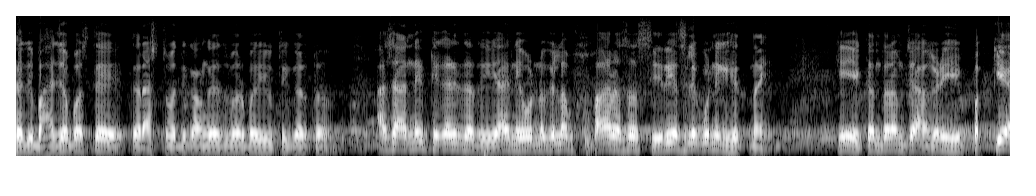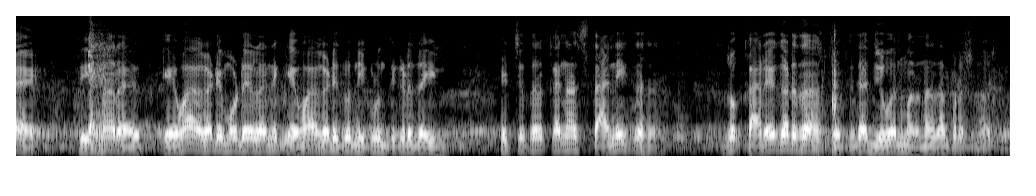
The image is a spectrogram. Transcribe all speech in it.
कधी भाजप असते तर राष्ट्रवादी काँग्रेसबरोबर युती करतं. अशा अनेक ठिकाणी जाते. या निवडणुकीला फार असं सिरियसली कोणी घेत नाही. की एकंदर आमची आघाडी ही पक्की आहे. ती येणार आहे केव्हा आघाडी मोडेल आणि केव्हा आघाडीतून इकडून तिकडे जाईल हे चित्र कारण स्थानिक जो कार्यकर्ता असतो त्याच्या जीवन मरणाचा प्रश्न असतो.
